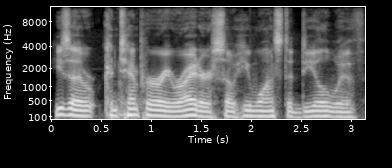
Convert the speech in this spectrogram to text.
he's a contemporary writer, so he wants to deal with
